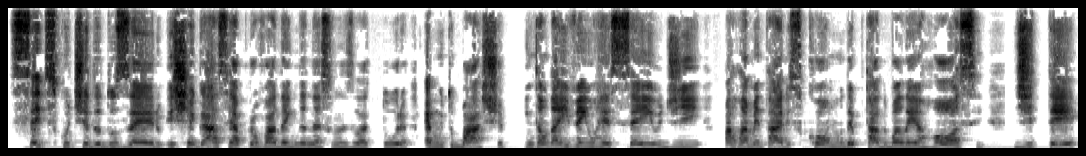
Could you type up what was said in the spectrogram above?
ser discutida do zero e chegar a ser aprovada ainda nessa legislatura é muito baixa. Então, então daí vem o receio de parlamentares como o deputado Baleia Rossi de ter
